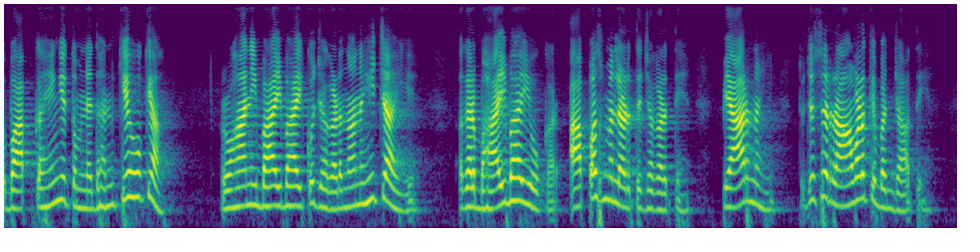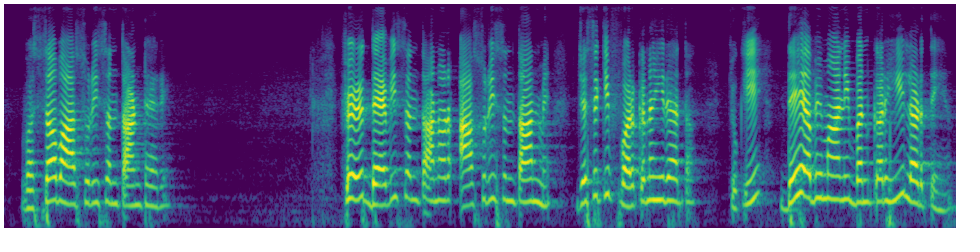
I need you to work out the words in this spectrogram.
तो बाप कहेंगे, तुमने धन के हो क्या? रूहानी भाई भाई को झगड़ना नहीं चाहिए। अगर भाई भाई होकर आपस में लड़ते झगड़ते हैं, प्यार नहीं तो जैसे रावण के बन जाते हैं। वह सब आसुरी संतान ठहरे। फिर दैवी संतान और आसुरी संतान में जैसे कि फ़र्क नहीं रहता, क्योंकि देह अभिमानी बनकर ही लड़ते हैं।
